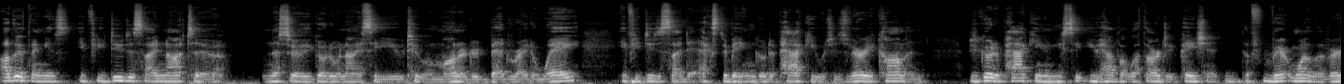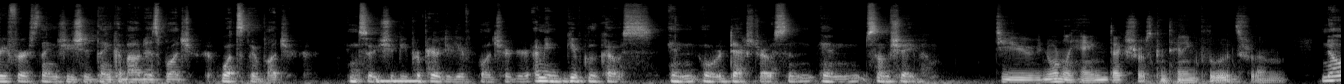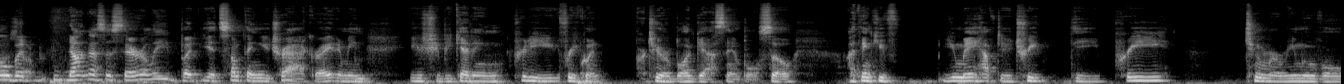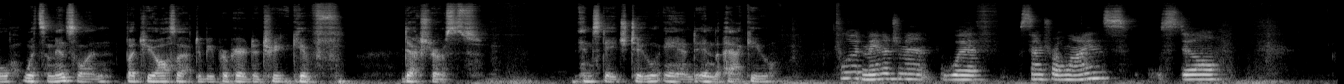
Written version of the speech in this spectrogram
Other thing is if you do decide not to necessarily go to an ICU to a monitored bed right away. If you do decide to extubate and go to PACU, which is very common, if you go to PACU and you see you have a lethargic patient, the one of the very first things you should think about is blood sugar. What's their blood sugar? And so you should be prepared to give blood sugar. I mean, give glucose in or dextrose in, in some shape. Do you normally hang dextrose containing fluids for them? No, but not necessarily. But it's something you track, right? I mean. Mm-hmm you should be getting pretty frequent arterial blood gas samples. So I think you've you may have to treat the pre tumor removal with some insulin, but you also have to be prepared to treat give dextrose in stage two and in the PACU. Fluid management with central lines still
